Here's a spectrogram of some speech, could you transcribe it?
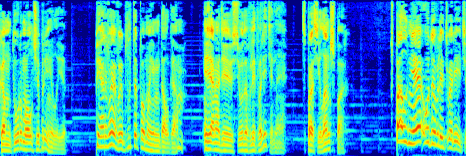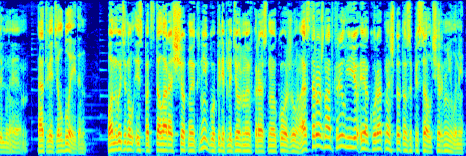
Камтур молча принял ее. «Первая выплата по моим долгам. Я надеюсь, удовлетворительная?» — спросил Аншпах. «Вполне удовлетворительная», — ответил Блейден. Он вытянул из-под стола расчетную книгу, переплетенную в красную кожу, осторожно открыл ее и аккуратно что-то записал чернилами.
